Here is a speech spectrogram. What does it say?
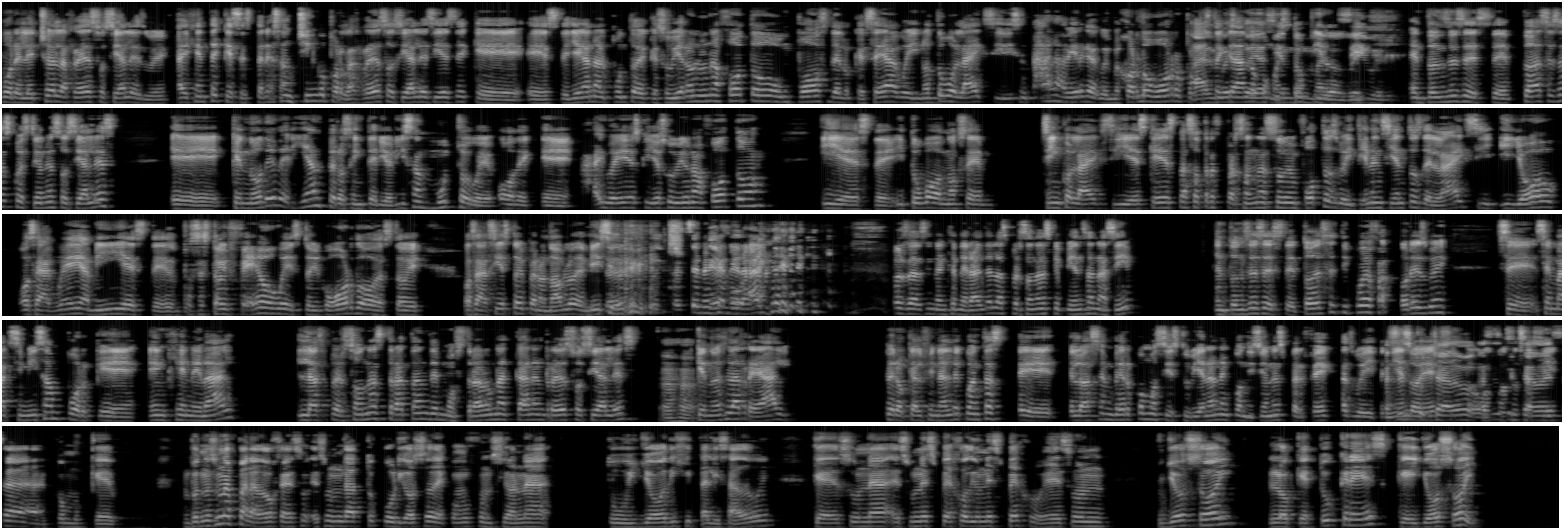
por el hecho de las redes sociales, güey. Hay gente que se estresa un chingo por las redes sociales y es de que este, llegan al punto de que subieron una foto o un post de lo que sea, güey, y no tuvo likes y dicen, ah, la verga, güey, mejor lo borro porque Algo estoy quedando como estúpido, mal, güey. sí, güey. Entonces, este, todas esas cuestiones sociales eh, que no deberían, pero se interiorizan mucho, güey. O de que, ay, güey, es que yo subí una foto y este, y tuvo, no sé, cinco likes y es que estas otras personas suben fotos, güey, y tienen cientos de likes y, y yo, o sea, güey, a mí, este, pues estoy feo, güey, estoy gordo, estoy, o sea, sí estoy, pero no hablo de mí, sino, sino en general. o sea, sino en general de las personas que piensan así. Entonces, este, todo ese tipo de factores, güey, se, se maximizan porque en general las personas tratan de mostrar una cara en redes sociales Ajá. que no es la real, pero que al final de cuentas eh, te lo hacen ver como si estuvieran en condiciones perfectas, güey, ¿Has teniendo éxito escuchado, has o cosas escuchado así. esa como que pues no es una paradoja, es, es un dato curioso de cómo funciona tu yo digitalizado, güey, que es una es un espejo de un espejo, es un yo soy lo que tú crees que yo soy.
